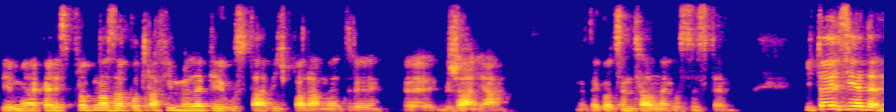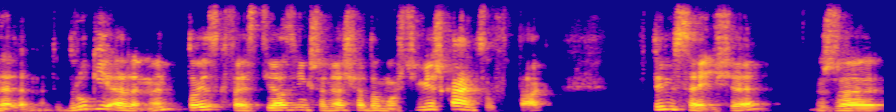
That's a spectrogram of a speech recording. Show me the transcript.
wiemy, jaka jest prognoza, potrafimy lepiej ustawić parametry e, grzania tego centralnego systemu. I to jest jeden element. Drugi element to jest kwestia zwiększenia świadomości mieszkańców. Tak? W tym sensie, że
